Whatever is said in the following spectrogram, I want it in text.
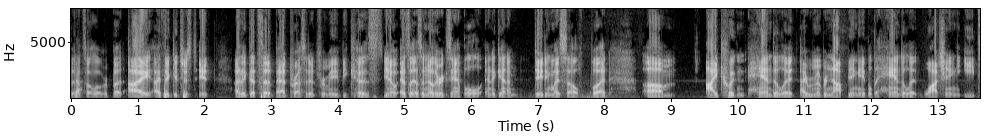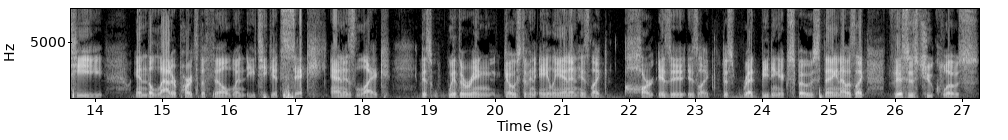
Then Yeah. it's all over. But I, I think it just it. I think that set a bad precedent for me because you know, as as another example, and again, I'm dating myself, but um, I couldn't handle it. I remember not being able to handle it watching ET in the latter parts of the film when ET gets sick and is like this withering ghost of an alien, and his like heart is is like this red beating exposed thing, and I was like, this is too close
